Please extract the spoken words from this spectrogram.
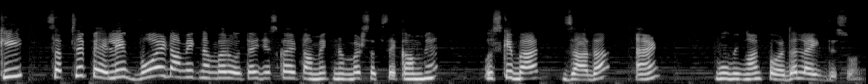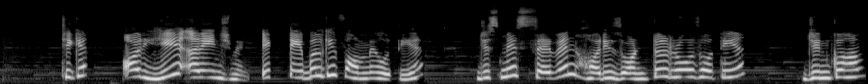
कि सबसे पहले वो एटॉमिक नंबर होता है जिसका एटॉमिक नंबर सबसे कम है, उसके बाद ज़्यादा and moving on further like this one ठीक है? और ये अरेंजमेंट एक टेबल की फॉर्म में होती है, जिसमें सेवन हॉरिजॉन्टल रोज होती हैं, जिनको हम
